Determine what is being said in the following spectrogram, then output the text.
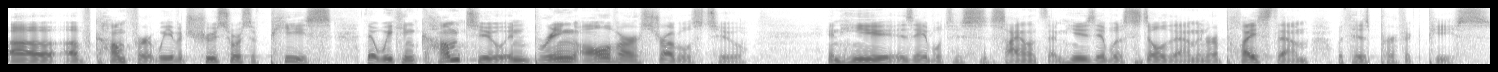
uh, of comfort. We have a true source of peace that we can come to and bring all of our struggles to. And He is able to silence them, He is able to still them and replace them with His perfect peace.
